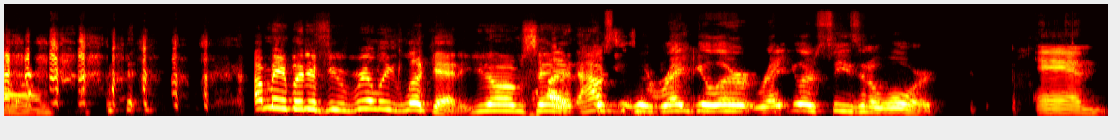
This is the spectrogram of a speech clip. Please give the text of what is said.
um, I mean, but if you really look at it, you know what I'm saying. Right, How this is a regular regular season award, and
